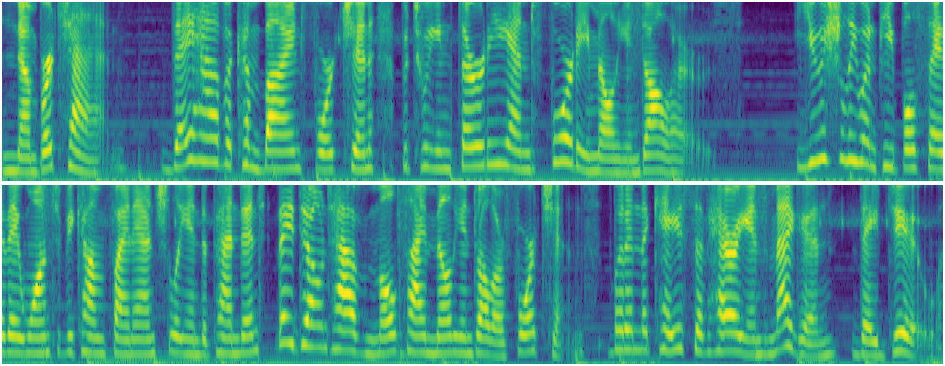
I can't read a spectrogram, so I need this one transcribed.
Number 10. They have a combined fortune between 30 and 40 million dollars. Usually, when people say they want to become financially independent, they don't have multi million dollar fortunes, but in the case of Harry and Meghan, they do.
